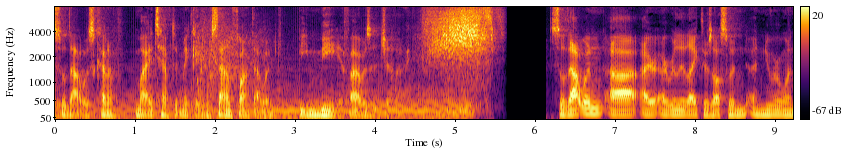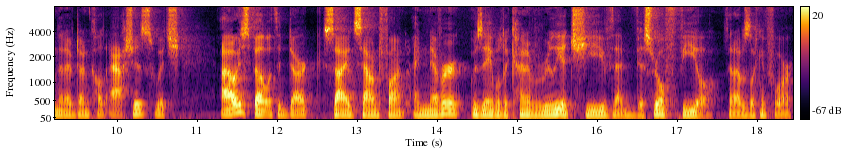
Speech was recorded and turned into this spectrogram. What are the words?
So that was kind of my attempt at making a sound font that would be me if I was a Jedi. So that one uh, I, I, really like. There's also a, a, newer one that I've done called Ashes, which I always felt with the dark side sound font, I never was able to kind of really achieve that visceral feel that I was looking for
